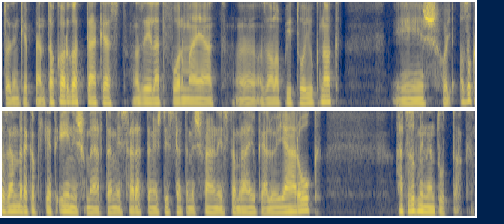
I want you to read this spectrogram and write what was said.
tulajdonképpen takargatták ezt az életformáját az alapítójuknak, és hogy azok az emberek, akiket én ismertem, és szerettem, és tiszteltem, és felnéztem rájuk előjárók, hát azok mindent tudtak.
